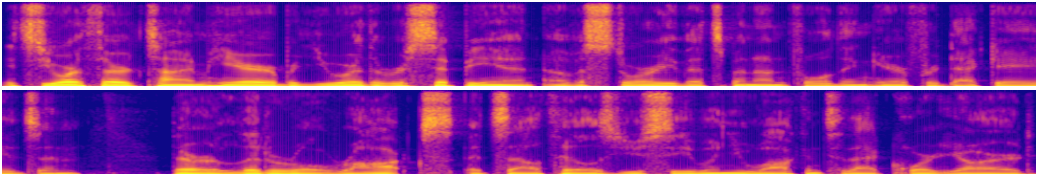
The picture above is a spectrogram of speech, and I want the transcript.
it's your third time here, but you are the recipient of a story that's been unfolding here for decades, and there are literal rocks at South Hills you see when you walk into that courtyard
